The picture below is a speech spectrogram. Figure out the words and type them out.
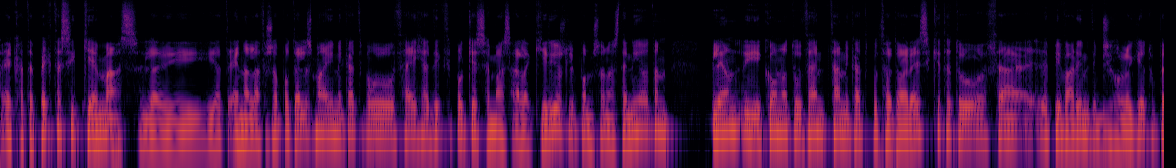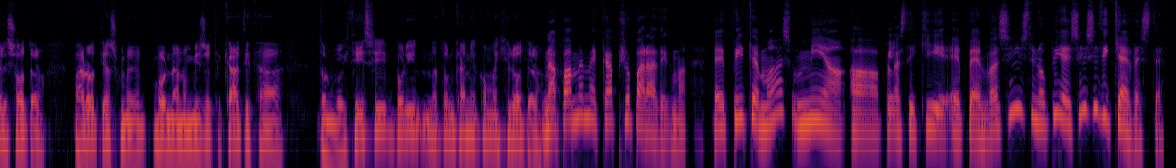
ε, κατά επέκταση και εμάς. Δηλαδή, ένα λάθος αποτέλεσμα είναι κάτι που θα έχει αντίκτυπο και σε εμάς. Αλλά κυρίως λοιπόν στον ασθενή, όταν πλέον η εικόνα του δεν θα είναι κάτι που θα του αρέσει και θα, του, θα επιβαρύνει την ψυχολογία του περισσότερο. Παρότι, ας πούμε, μπορεί να νομίζει ότι κάτι θα τον βοηθήσει, μπορεί να τον κάνει ακόμα χειρότερο. Να πάμε με κάποιο παράδειγμα. Ε, πείτε μας μία πλαστική επέμβαση στην οποία εσείς ειδικεύεστε.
